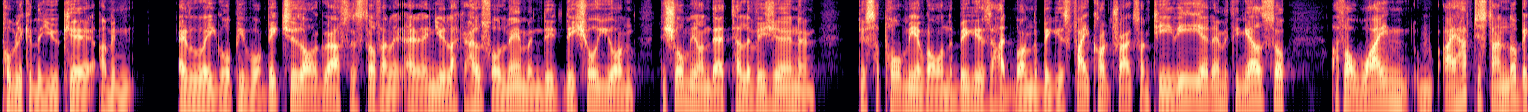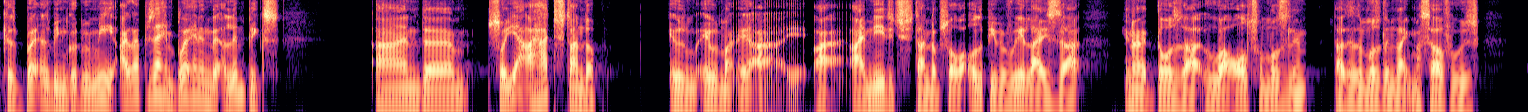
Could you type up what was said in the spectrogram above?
public in the UK. I mean, everywhere you go, people want pictures, autographs, and stuff, and and, and you're like a household name, and they, they show you on they show me on their television, and they support me. I've got one of the biggest, I had one of the biggest fight contracts on TV and everything else. So I thought, why? I have to stand up because Britain's been good with me. I represent Britain in the Olympics, and um, so yeah, I had to stand up it was it was my I, I I needed to stand up so other people realize that you know those that who are also Muslim that there's a Muslim like myself who's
